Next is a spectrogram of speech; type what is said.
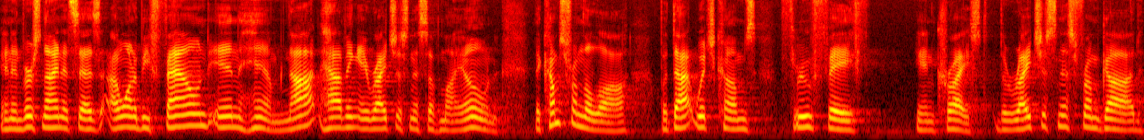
And in verse 9, it says, I want to be found in him, not having a righteousness of my own that comes from the law, but that which comes through faith in Christ, the righteousness from God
